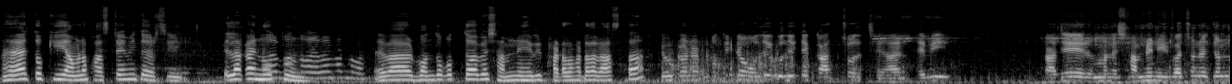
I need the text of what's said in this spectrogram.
হ্যাঁ তো কি আমরা ফার্স্ট টাইমই তো আসছি। এলাকায় নতুন। এবার বন্ধ, করতে হবে সামনে হেভি ফাটাল ফাটাল রাস্তা। প্রতিটা অলি গলিতে কাজ চলছে আর হেভি কাজের মানে সামনে নির্বাচনের জন্য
